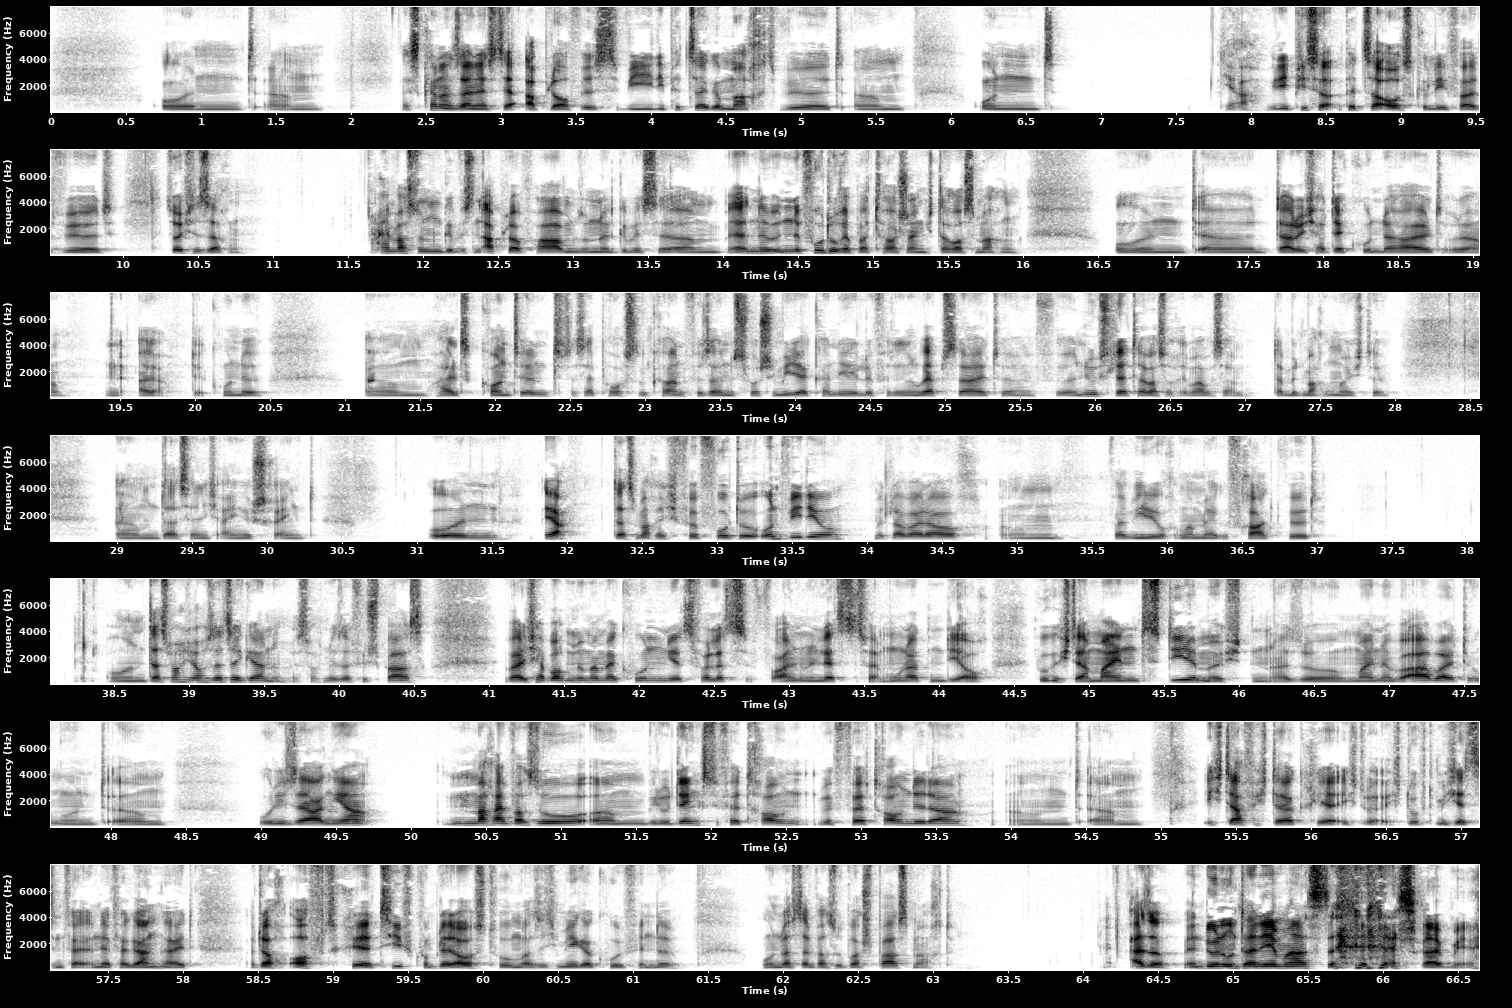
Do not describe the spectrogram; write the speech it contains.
Und ähm, das kann dann sein, dass der Ablauf ist, wie die Pizza gemacht wird ähm, und ja, wie die Pizza, Pizza ausgeliefert wird. Solche Sachen. Einfach so einen gewissen Ablauf haben, so eine gewisse, ähm, eine, eine Fotoreportage eigentlich daraus machen. Und äh, dadurch hat der Kunde halt, oder äh, der Kunde ähm, halt Content, das er posten kann für seine Social Media Kanäle, für seine Webseite, für Newsletter, was auch immer, was er damit machen möchte. Ähm, da ist er nicht eingeschränkt. Und ja, Das mache ich für Foto und Video mittlerweile auch, ähm, weil Video auch immer mehr gefragt wird. Und das mache ich auch sehr, sehr gerne. Das macht mir sehr viel Spaß, weil ich habe auch immer mehr Kunden jetzt vor, allem in den letzten zwei Monaten, die auch wirklich da meinen Stil möchten, also meine Bearbeitung und ähm, wo die sagen, ja, mach einfach so, ähm, wie du denkst, wir vertrauen, wir vertrauen dir da und ähm, ich darf mich da ich, ich durfte mich jetzt in, in der Vergangenheit doch oft kreativ komplett austoben, was ich mega cool finde und was einfach super Spaß macht. Also, wenn du ein Unternehmen hast, schreib mir.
